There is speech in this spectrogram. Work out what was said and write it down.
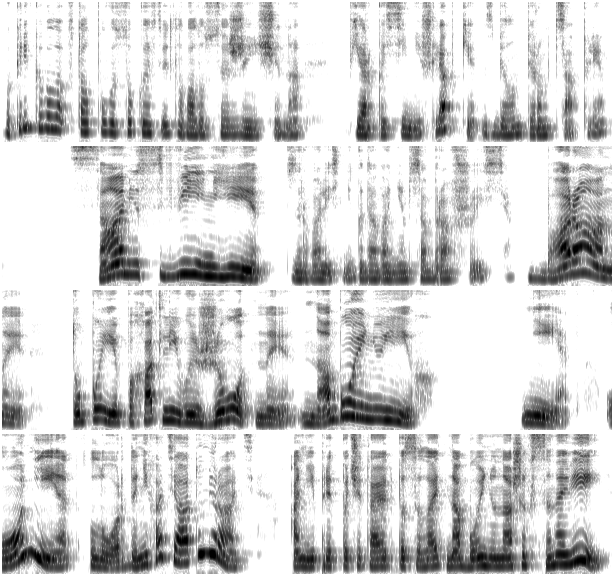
выкрикивала в толпу высокая светловолосая женщина – в яркой синей шляпке с белым пером цапли. «Сами свиньи!» – взорвались негодованием собравшиеся. «Бараны! Тупые похотливые животные! На бойню их!» «Нет, о нет, лорды не хотят умирать. Они предпочитают посылать на бойню наших сыновей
